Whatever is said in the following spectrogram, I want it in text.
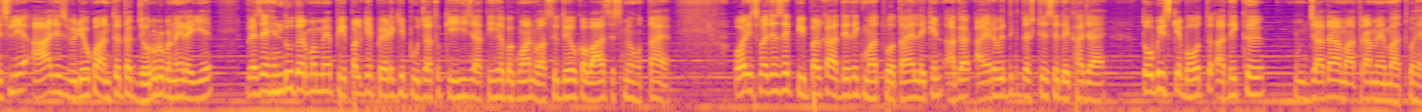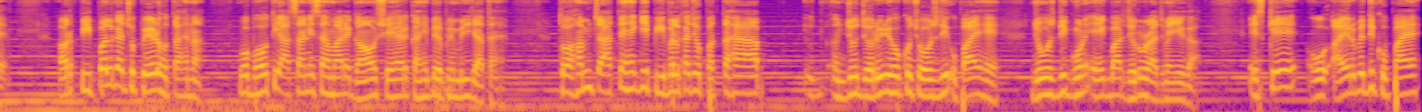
इसलिए आज इस वीडियो को अंत तक ज़रूर बने रहिए। वैसे हिंदू धर्म में पीपल के पेड़ की पूजा तो की ही जाती है, भगवान वासुदेव का वास इसमें होता है। और इस वजह से पीपल का अत्यधिक महत्व होता है, लेकिन अगर आयुर्वेदिक दृष्टि से देखा जाए तो भी इसके बहुत अधिक ज़्यादा मात्रा में महत्व है। और पीपल का जो पेड़ होता है ना, वो बहुत ही आसानी से हमारे गाँव, शहर कहीं पर भी मिल जाता है। तो हम चाहते हैं कि पीपल का जो पत्ता है, आप जो ज़रूरी हो, कुछ औषधि उपाय है, जो औषधि गुण एक बार ज़रूर आजमाइएगा। इसके आयुर्वेदिक उपाय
